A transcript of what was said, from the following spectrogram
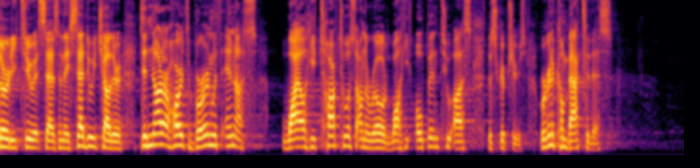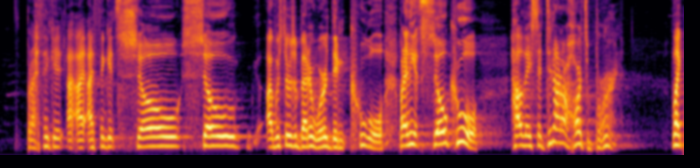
32, it says, And they said to each other, Did not our hearts burn within us while he talked to us on the road, while he opened to us the scriptures? We're going to come back to this. But I think, it, I, I think it's so, so, I wish there was a better word than cool, but I think it's so cool how they said, Did not our hearts burn? Like,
